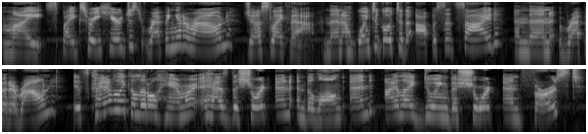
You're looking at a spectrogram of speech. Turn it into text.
my spikes right here, just wrapping it around just like that. And then I'm going to go to the opposite side and then wrap it around. It's kind of like a little hammer. It has the short end and the long end. I like doing the short end first.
